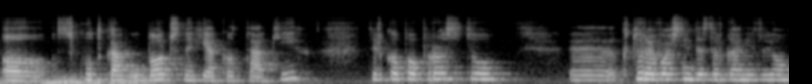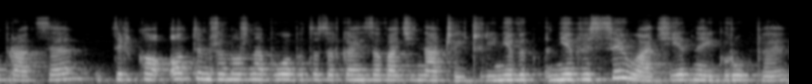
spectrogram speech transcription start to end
o skutkach ubocznych jako takich, tylko po prostu, e, które właśnie dezorganizują pracę, tylko o tym, że można byłoby to zorganizować inaczej, czyli nie, wy, nie wysyłać jednej grupy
